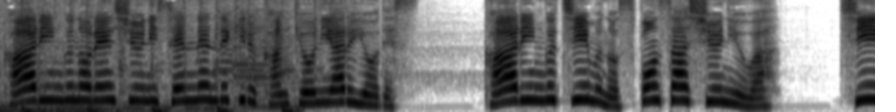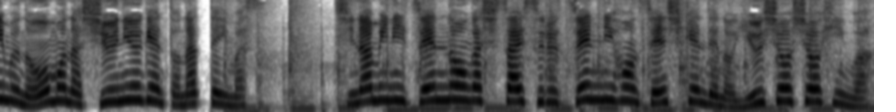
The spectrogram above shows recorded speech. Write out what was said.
カーリングの練習に専念できる環境にあるようです。カーリングチームのスポンサー収入はチームの主な収入源となっています。ちなみに全農が主催する全日本選手権での優勝商品は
